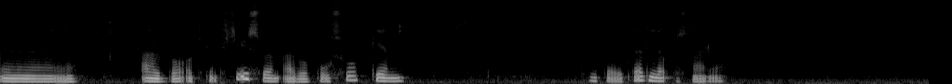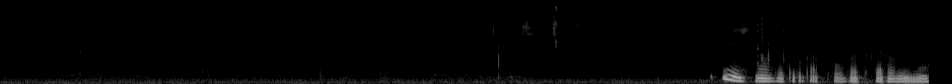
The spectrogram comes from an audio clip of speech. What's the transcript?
e, albo oczkiem ścisłym, albo półsłupkiem. Tutaj wedle uznania. I znowu druga półeczka robimy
